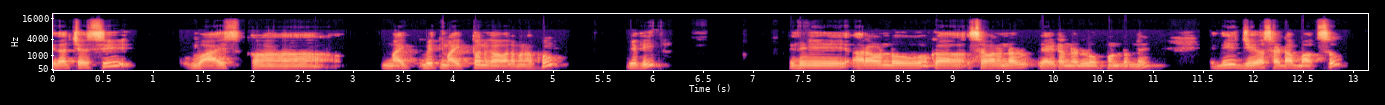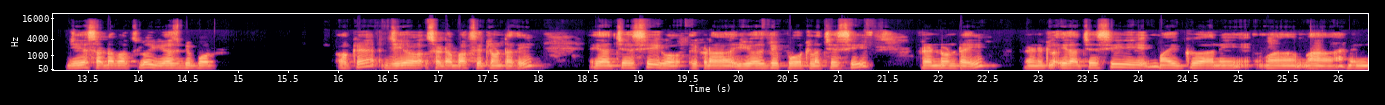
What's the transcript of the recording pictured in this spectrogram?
ఇది వచ్చేసి వాయిస్ మైక్ విత్ మైక్ తోని కావాలి మనకు. ఇది ఇది అరౌండ్ ఒక సెవెన్ హండ్రెడ్ ఎయిట్ హండ్రెడ్ లోపు ఉంటుంది. ఇది Jio setup box. Jio setup బాక్స్లో USB port okay? Jio setup box ఇట్లా ఉంటది. ఇది వచ్చేసి ఇక్కడ యూఎస్బి పోర్ట్లు వచ్చేసి రెండు ఉంటాయి. రెండిట్లో ఇది వచ్చేసి మైక్ కానీ ఐ మీన్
